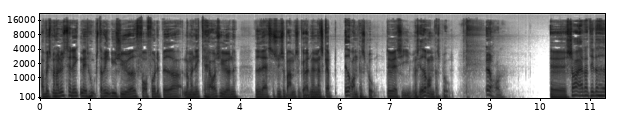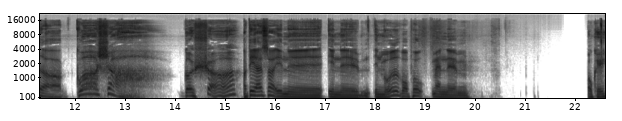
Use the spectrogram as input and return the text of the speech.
Og hvis man har lyst til at ligge med et hul sterinlys i øret, for at få det bedre, når man ikke kan have os i ørerne, ved hvad, så synes jeg bare, man skal gøre det. Men man skal ædrom pas på. Det vil jeg sige. Man skal ædrom pas på. Ørum. Øh, så er der det, der hedder guasha. Gosha. Og det er altså en, øh, en, øh, en måde, hvorpå man, øh, Okay.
